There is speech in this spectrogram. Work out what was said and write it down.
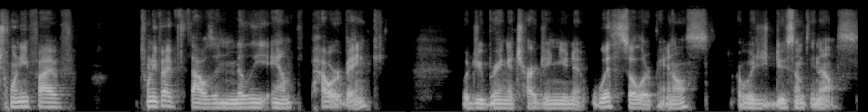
25 25,000 milliamp power bank? Would you bring a charging unit with solar panels or would you do something else?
